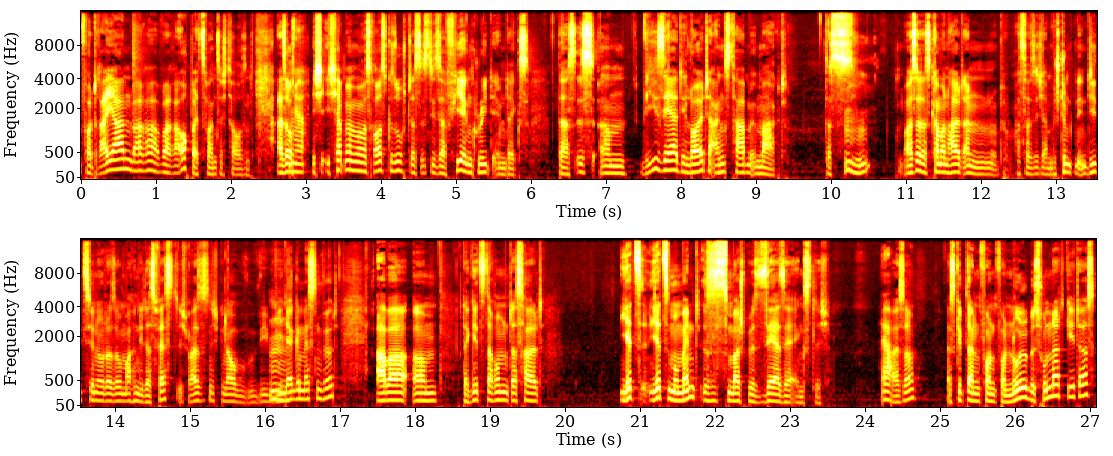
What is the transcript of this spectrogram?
vor drei Jahren war er, war er auch bei 20.000. Also Ja. ich, ich habe mir mal was rausgesucht, das ist dieser Fear and Greed Index. Das ist, ähm, wie sehr die Leute Angst haben im Markt. Das, Mhm. weißt du, das kann man halt an, was weiß ich, an bestimmten Indizien oder so machen die das fest. Ich weiß es nicht genau, wie, Mhm. wie der gemessen wird. Aber ähm, da geht es darum, dass halt jetzt, jetzt im Moment ist es zum Beispiel sehr, sehr ängstlich. Ja. Weißt du? Es gibt dann von, von 0 bis 100 geht das.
